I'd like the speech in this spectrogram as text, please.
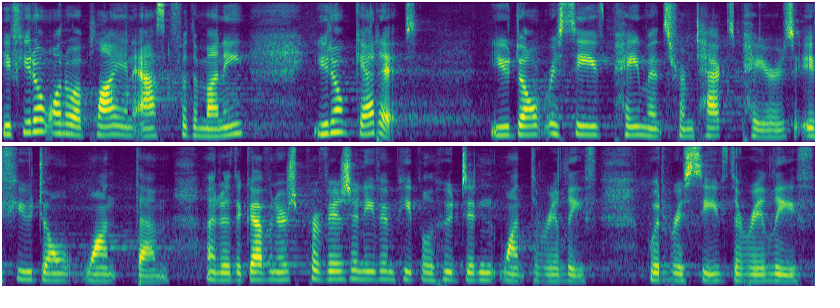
if you don't want to apply and ask for the money, you don't get it. You don't receive payments from taxpayers if you don't want them. Under the governor's provision, even people who didn't want the relief would receive the relief.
